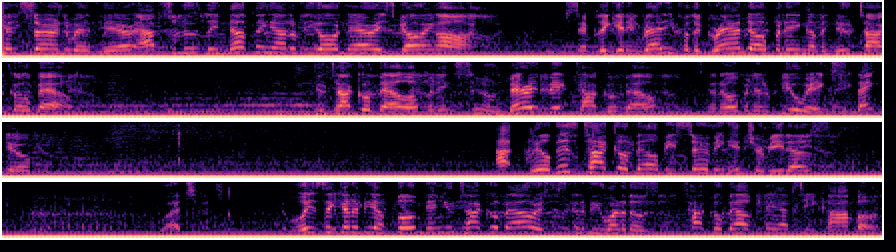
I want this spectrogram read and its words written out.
Concerned with here. Absolutely nothing out of the ordinary is going on. Simply getting ready for the grand opening of a new Taco Bell. New Taco Bell opening soon. Very big Taco Bell. It's gonna open in a few weeks. Thank you. Uh, will this Taco Bell be serving enchiladas? What? Well, it gonna be a full menu Taco Bell, or is this gonna be one of those Taco Bell KFC combos?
